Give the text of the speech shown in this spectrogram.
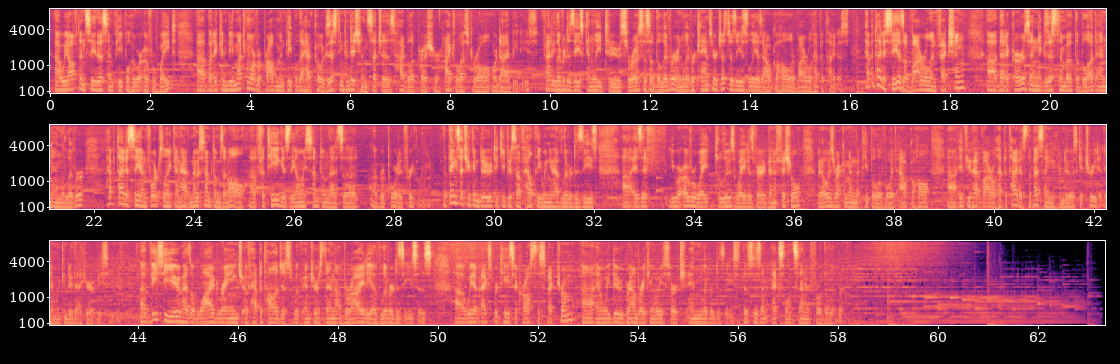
Uh, we often see this in people who are overweight, uh, but it can be much more of a problem in people that have coexisting conditions such as high blood pressure, high cholesterol, or diabetes. Fatty liver disease can lead to cirrhosis of the liver and liver cancer just as easily as alcohol or viral hepatitis. Hepatitis C is a viral infection uh, that occurs and exists in both the blood and in the liver. Hepatitis C, unfortunately, can have no symptoms at all. Uh, fatigue is the only symptom that's uh, uh, reported frequently. The things that you can do to keep yourself healthy when you have liver disease uh, is if you are overweight, to lose weight is very beneficial. We always recommend that people avoid alcohol. Uh, if you have viral hepatitis, the best thing you can do is get treated, and we can do that here at VCU. Uh, VCU has a wide range of hepatologists with interest in a variety of liver diseases. Uh, we have expertise across the spectrum uh, and we do groundbreaking research in liver disease. This is an excellent center for the liver.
